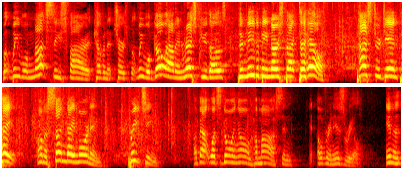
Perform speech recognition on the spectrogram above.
but we will not cease fire at Covenant Church, but we will go out and rescue those who need to be nursed back to health. Pastor Jan Pate on a Sunday morning preaching about what's going on Hamas and over in Israel. In a,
